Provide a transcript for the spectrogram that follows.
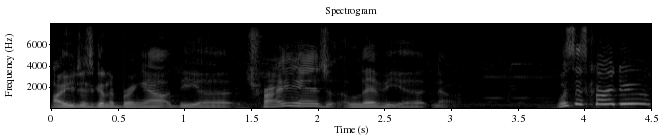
Are you just gonna bring out the uh Tri-Edge Levia? No. What's this card do?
